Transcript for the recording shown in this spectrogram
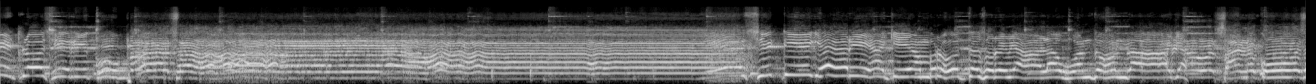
ಇಟ್ಲು ಸಿರಿ ಕುಬ್ಬ ಏ ಸಿಟ್ಟಿಗೇರಿ ಹಾಕಿ ಅಮೃತ ಸುರವ್ಯಾಳ ಒಂದು ಹೊಂದಾಗ ಸಣ್ಣ ಕೋಸ.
